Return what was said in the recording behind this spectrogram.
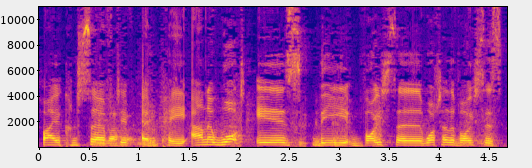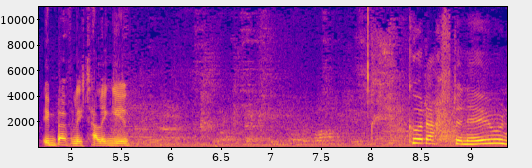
by a Conservative MP. Anna, what is the voice? Uh, what are the voices in Beverley telling you? Good afternoon.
